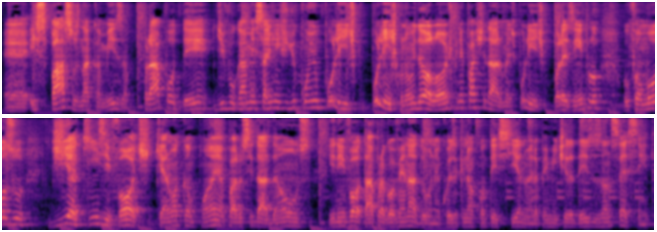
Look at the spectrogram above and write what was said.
é, espaços na camisa para poder divulgar mensagens de cunho político. Político, não ideológico nem partidário, mas político. Por exemplo, o famoso Dia 15 Vote, que era uma campanha para os cidadãos irem votar para governador, né? coisa que não acontecia, não era permitida desde os anos 60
